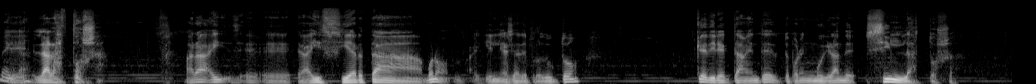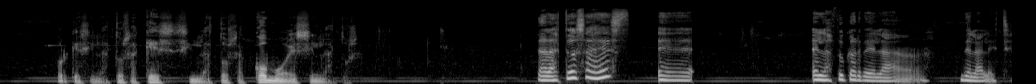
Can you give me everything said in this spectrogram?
eh, la lactosa. Ahora hay, eh, eh, hay cierta, bueno, hay líneas ya de producto que directamente te ponen muy grande sin lactosa. ¿Por qué sin lactosa? ¿Qué es sin lactosa? ¿Cómo es sin lactosa? La lactosa es eh, el azúcar de la, de la leche,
